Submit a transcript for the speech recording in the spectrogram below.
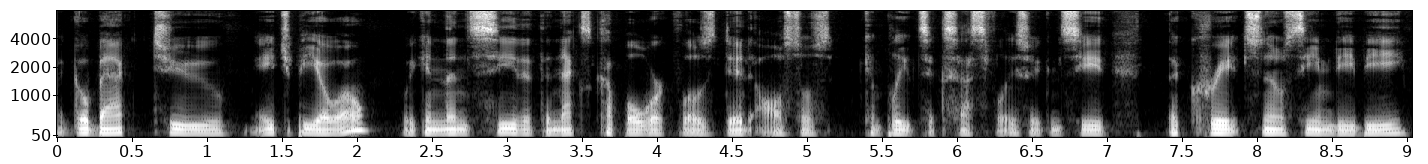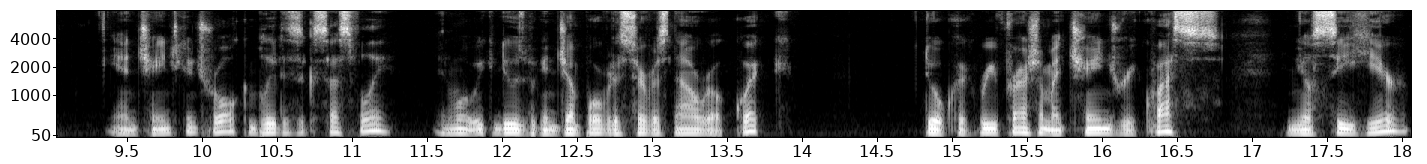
I go back to HPOO, we can then see that the next couple workflows did also complete successfully. So you can see the create snow CMDB and change control completed successfully. And what we can do is we can jump over to ServiceNow real quick do a quick refresh on my change requests. And you'll see here,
